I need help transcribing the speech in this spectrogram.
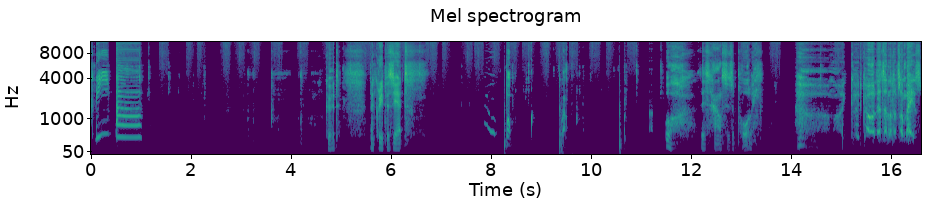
Creeper? Good. No creepers yet. Oh, this house is appalling. Oh my good god, there's a lot of zombies!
